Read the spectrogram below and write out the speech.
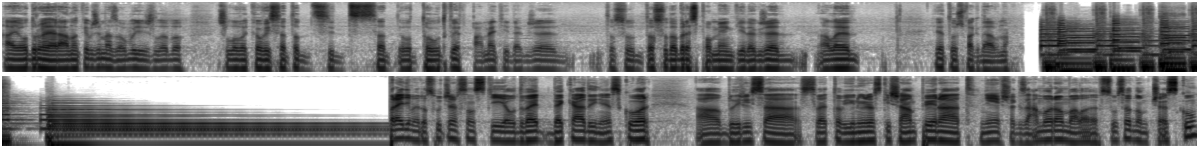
aj o druhé ráno, keďže ma zobudíš, lebo človekovi sa to, si, sa to utkve v pamäti, takže to sú, to sú dobré spomienky, takže, ale je to už fakt dávno. Prejdeme do súčasnosti o dve dekády neskôr. A blíži sa svetový juniorský šampionát, nie je však zámorom, ale v susednom Česku.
